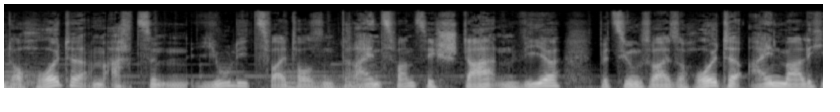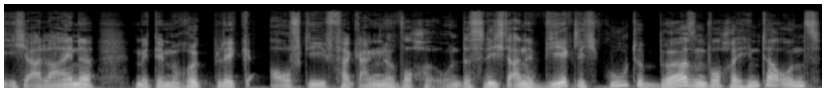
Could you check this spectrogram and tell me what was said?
Und auch heute am 18. Juli 2023 starten wir, beziehungsweise heute einmalig ich alleine mit dem Rückblick auf die vergangene Woche. Und es liegt eine wirklich gute Börsenwoche hinter uns.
